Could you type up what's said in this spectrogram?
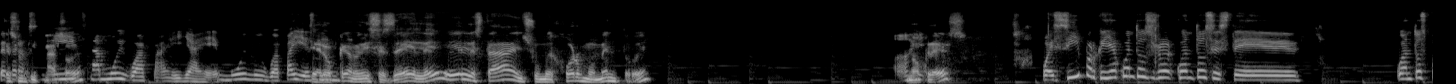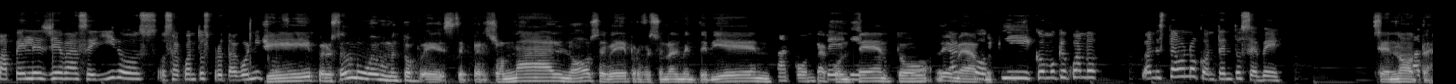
Es un Pero tipazo, sí, está muy guapa ella, ¿eh? Muy, muy guapa. Y es Pero bien- ¿qué me dices de él? eh? Él está en su mejor momento, ¿eh? ¿No crees? Pues sí, porque ya cuántos, cuántos, este, cuántos papeles lleva seguidos, o sea, cuántos protagónicos. Sí, pero está en un muy buen momento este, personal, ¿no? Se ve profesionalmente bien, Está está contento. contento. eh, me da mucho- Sí, como que cuando, cuando está uno contento se ve. se nota.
